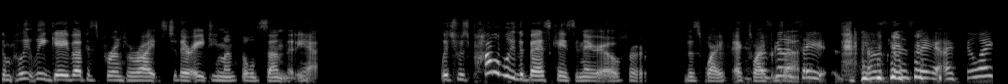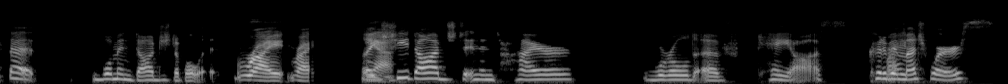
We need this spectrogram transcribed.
completely gave up his parental rights to their 18 month old son that he had, which was probably the best case scenario for this wife, ex wife. I was gonna say, I was gonna say, I feel like that woman dodged a bullet. Right, right. Like yeah. she dodged an entire world of chaos. Could have right. been much worse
